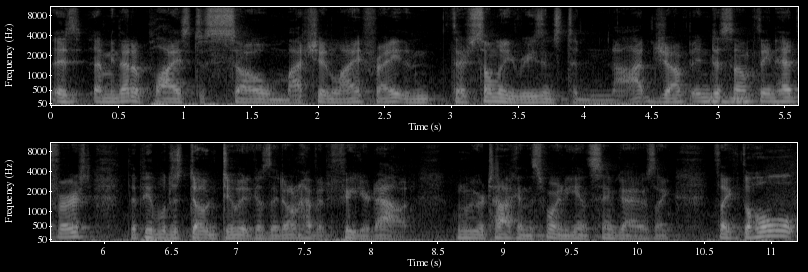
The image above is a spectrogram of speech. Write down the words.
Is I mean that applies to so much in life, right? And there's so many reasons to not jump into mm-hmm. something headfirst that people just don't do it because they don't have it figured out. When we were talking this morning, again, the same guy was like, it's like the whole.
